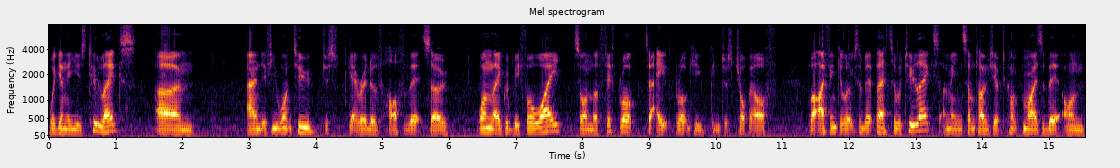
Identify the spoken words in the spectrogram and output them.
We're going to use two legs, um, and if you want to, just get rid of half of it. So one leg would be four wide, so on the fifth block to eighth block you can just chop it off. But I think it looks a bit better with two legs. I mean, sometimes you have to compromise a bit on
